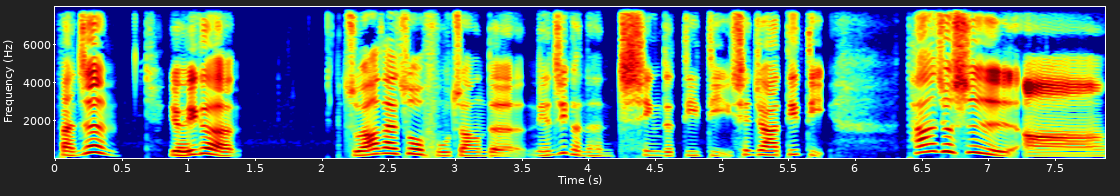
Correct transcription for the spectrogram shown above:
反正有一个主要在做服装的，年纪可能很轻的弟弟，先叫他弟弟。他就是啊、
